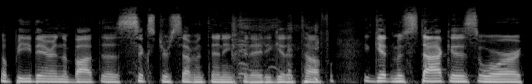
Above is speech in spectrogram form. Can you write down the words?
he'll be there in about the sixth or seventh inning today to get a tough. you get Moustakas or.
